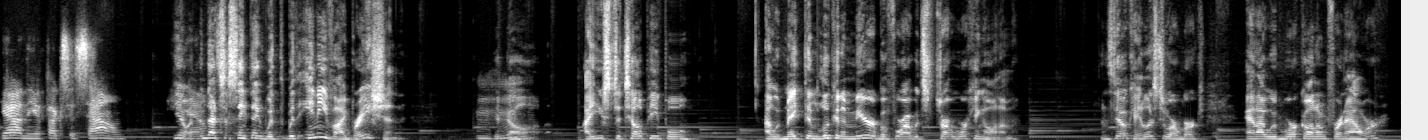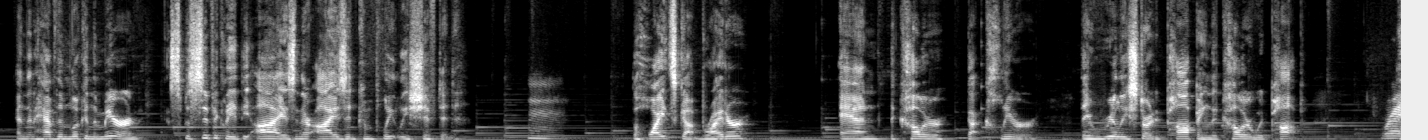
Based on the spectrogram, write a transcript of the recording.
Yeah, and the effects of sound. You know, Yeah. and that's the same thing with with any vibration. You Mhm. know, I used to tell people I would make them look in a mirror before I would start working on them and say, okay, let's do our work. And I would work on them for an hour and then have them look in the mirror specifically at the eyes, and their eyes had completely shifted. Mm. The whites got brighter and the color got clearer. They really started popping. The color would pop. And Right.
